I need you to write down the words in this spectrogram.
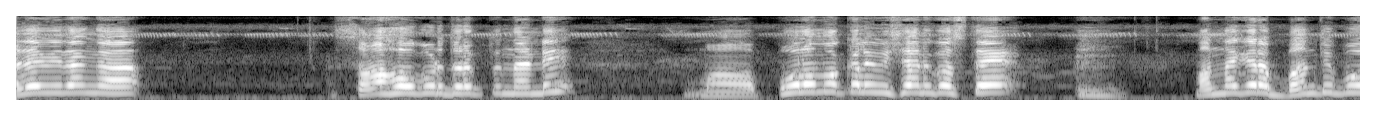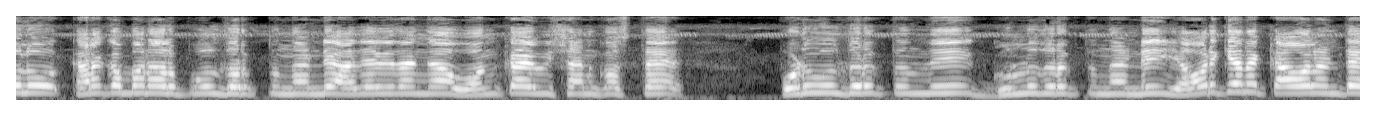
అదేవిధంగా సాహో కూడా దొరుకుతుందండి. మా పూల మొక్కల విషయానికి వస్తే మన దగ్గర బంతి పూలు కనకమరాల పూలు దొరుకుతుందండి. అదేవిధంగా వంకాయ విషయానికి వస్తే పొడుగులు దొరుకుతుంది గుళ్ళు దొరుకుతుందండి. ఎవరికైనా కావాలంటే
